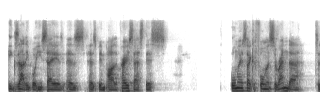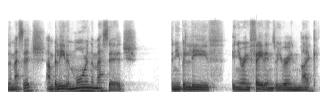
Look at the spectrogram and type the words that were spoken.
exactly what you say has, has, has been part of the process. This almost like a form of surrender to the message and believing more in the message than you believe in your own failings or your own like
